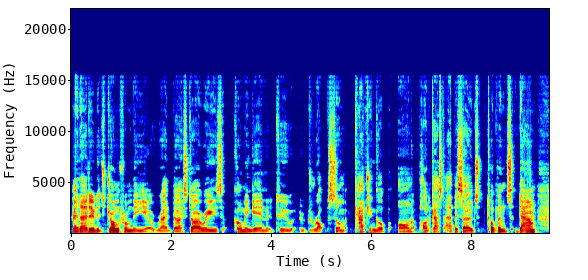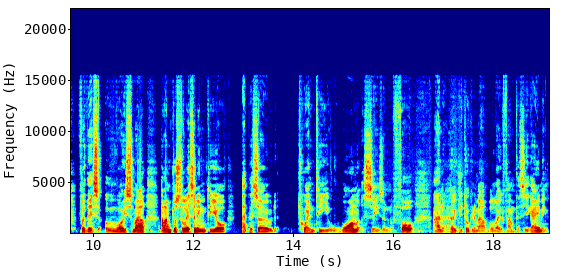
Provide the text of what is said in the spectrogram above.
Hey there, dude. It's John from the Red Dice Diaries coming in to drop some catching up on podcast episodes, tuppence down for this voicemail. And I'm just listening to your episode 21, season 4, and heard you talking about low fantasy gaming.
